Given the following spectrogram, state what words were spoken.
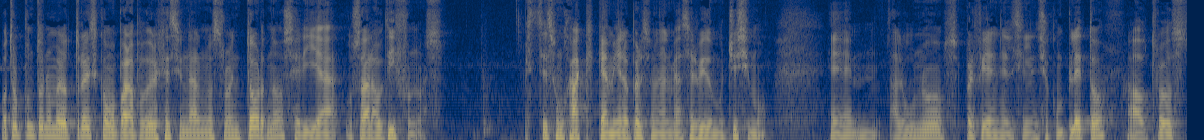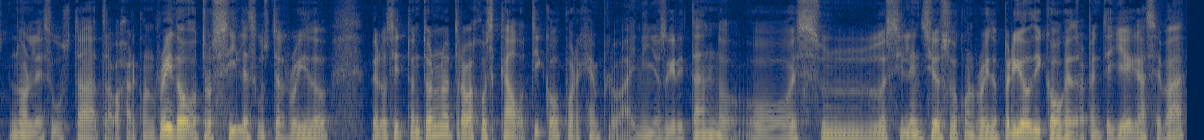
Otro punto número tres, como para poder gestionar nuestro entorno, sería usar audífonos. Este es un hack que a mí en lo personal me ha servido muchísimo. Em, algunos prefieren el silencio completo, a otros no les gusta trabajar con ruido, otros sí les gusta el ruido, pero si tu entorno de trabajo es caótico, por ejemplo, hay niños gritando o es, un, es silencioso con ruido periódico que de repente llega, se va,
